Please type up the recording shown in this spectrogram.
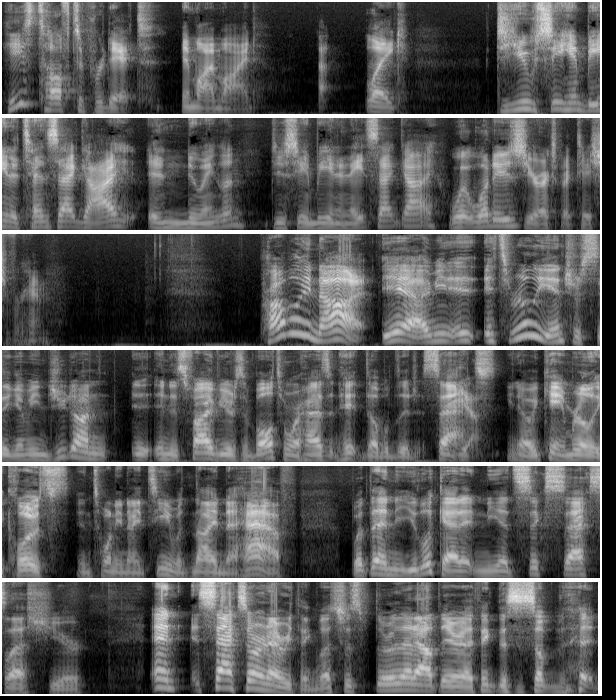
He's tough to predict in my mind. Like, do you see him being a ten sack guy in New England? Do you see him being an eight sack guy? What What is your expectation for him? Probably not. Yeah, I mean, it, it's really interesting. I mean, Judon in his five years in Baltimore hasn't hit double digit sacks. Yeah. You know, he came really close in 2019 with nine and a half, but then you look at it and he had six sacks last year. And sacks aren't everything. Let's just throw that out there. I think this is something that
